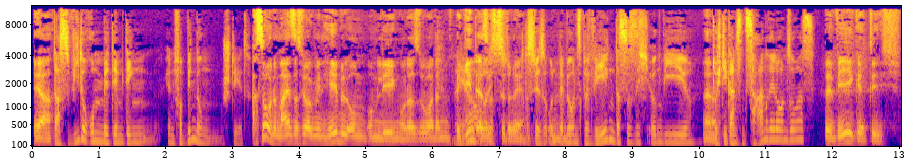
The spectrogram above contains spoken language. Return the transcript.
ja. das wiederum mit dem Ding in Verbindung steht. Ach so, du meinst, dass wir irgendwie einen Hebel um, umlegen oder so, dann naja, beginnt er sich das, zu drehen. Dass wir so, und hm. wenn wir uns bewegen, dass er sich irgendwie ja. durch die ganzen Zahnräder und sowas? Bewege dich.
